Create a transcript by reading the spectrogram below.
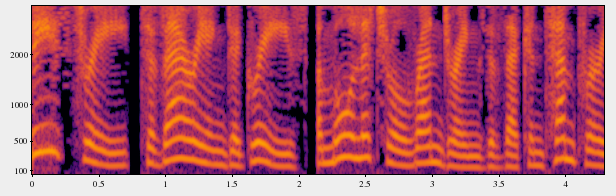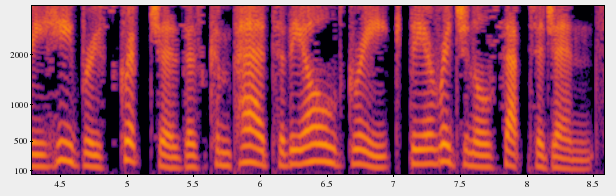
These three, to varying degrees, are more literal renderings of their contemporary Hebrew scriptures as compared to the Old Greek the original Septuagint.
